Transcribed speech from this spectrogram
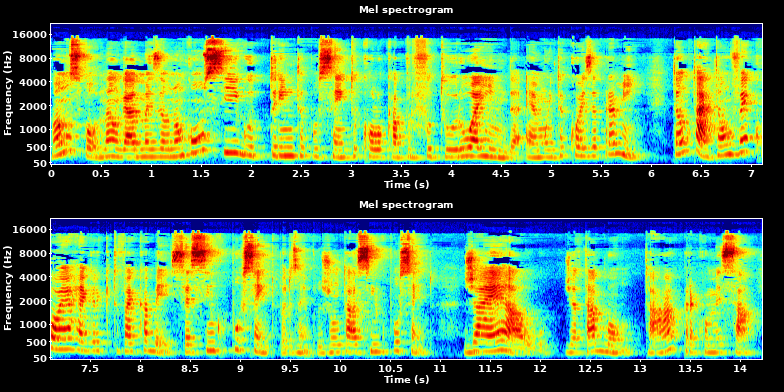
Vamos supor, não, Gabi, mas eu não consigo 30% colocar para o futuro ainda. É muita coisa para mim. Então tá, então vê qual é a regra que tu vai caber. Se é 5%, por exemplo, juntar 5%. Já é algo, já tá bom, tá? Para começar.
